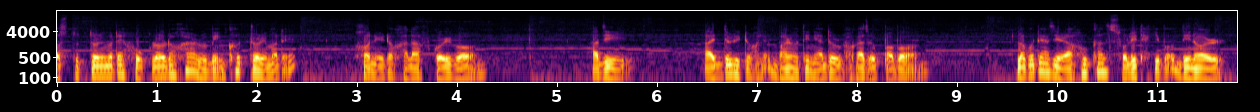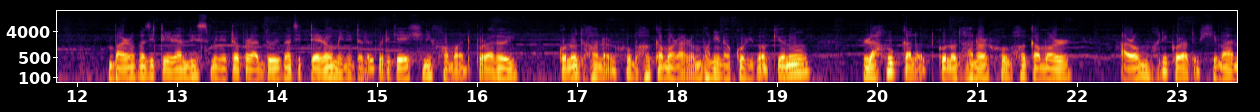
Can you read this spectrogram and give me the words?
অস্তুত্তৰী মতে শুক্লৰ দশা আৰু বিংশোত্তৰী মতে শনিৰ দশা লাভ কৰিব। আজি আদ্য ঋতু হ'লে বাৰদিনীয়া দুৰ্ভগা যোগ পাব। লগতে আজি ৰাহুকাল চলি থাকিব। দিনৰ বাৰ বাজি তিৰাল্লিছ মিনিটৰ পৰা দুই বাজি তেৰ মিনিটলৈ। গতিকে এইখিনি সময়ত পৰালৈ কোনো ধৰণৰ শুভ কামৰ আৰম্ভণি নকৰিব। কিয়নো ৰাহুক কালত কোনো ধৰণৰ শুভ কামৰ আৰম্ভণি কৰাটো সিমান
